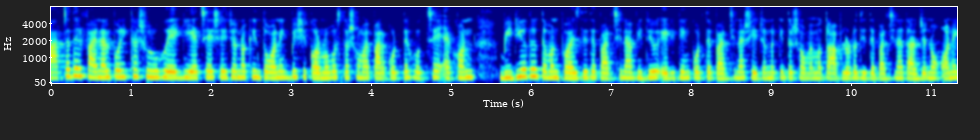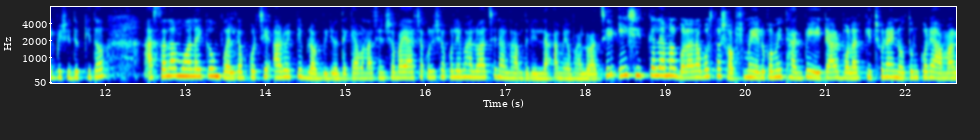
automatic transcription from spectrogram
বাচ্চাদের ফাইনাল পরীক্ষা শুরু হয়ে গিয়েছে, সেই জন্য কিন্তু অনেক বেশি কর্মব্যস্ত সময় পার করতে হচ্ছে। এখন ভিডিওতেও তেমন ভয়েস দিতে পারছি না ভিডিও এডিটিং করতে পারছি না, সেই জন্য কিন্তু সময় মতো আপলোডও দিতে পারছি না, তার জন্য অনেক বেশি দুঃখিত। আসসালামু আলাইকুম ওয়েলকাম করছি আরও একটি ব্লগ ভিডিওতে কেমন আছেন সবাই? আশা করি সকলে ভালো আছেন, আলহামদুলিল্লাহ, আমিও ভালো আছি। এই শীতকালে আমার গলার অবস্থা সবসময় এরকমই থাকবে, এটা আর বলার কিছু নাই, নতুন করে আমার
